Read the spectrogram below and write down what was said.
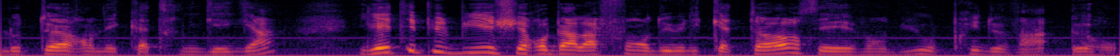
L'auteur en est Catherine Guéguin. Il a été publié chez Robert Laffont en 2014 et est vendu au prix de 20 euros.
